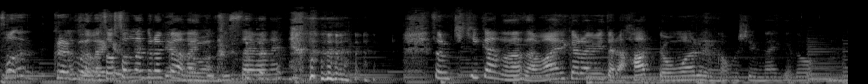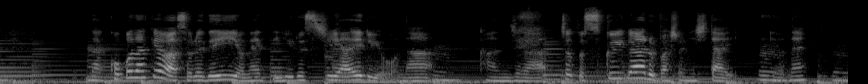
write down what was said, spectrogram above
そんな暗くはないけど、ね、そんな暗くはない実際はね。その危機感のなさ周りから見たらはって思われるかもしれないけど。場はだからここだけはそれでいいよねって許し合えるようなうん。感じがちょっと救いがある場所にしたいよね、うん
